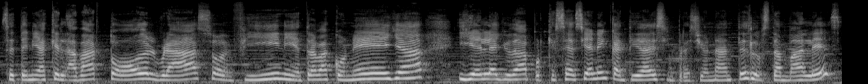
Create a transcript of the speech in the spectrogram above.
se tenía que lavar todo el brazo, en fin, y entraba con ella y él le ayudaba porque se hacían en cantidades impresionantes los tamales.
